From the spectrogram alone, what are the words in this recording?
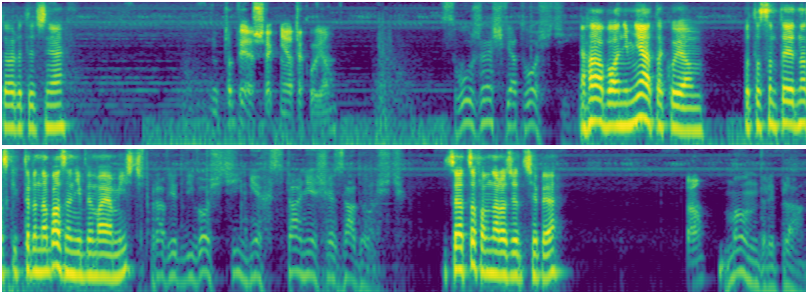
Teoretycznie. No to wiesz, jak nie atakują. Służę światłości. Aha, bo oni mnie atakują. Bo to są te jednostki, które na bazę niby mają iść. Sprawiedliwości niech stanie się zadość. Co ja cofam na razie do ciebie. Mądry plan.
